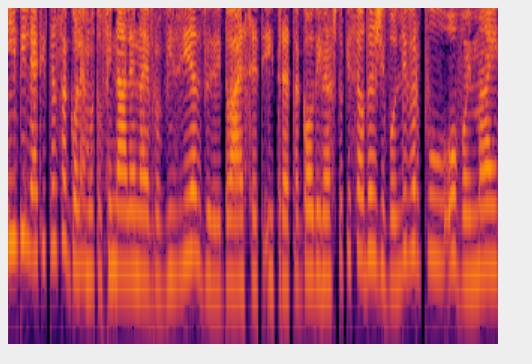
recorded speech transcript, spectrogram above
И билетите за големото финале на Евровизија 2023 година, што ќе се одржи во Ливерпул овој мај,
